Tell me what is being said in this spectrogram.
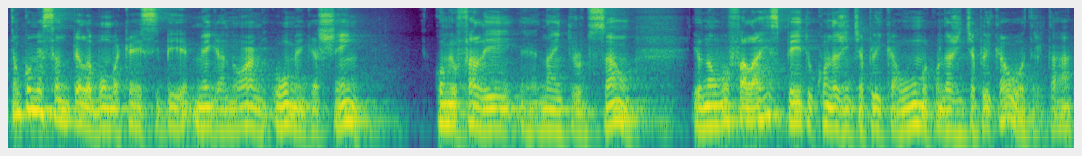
Então começando pela bomba KSB Mega Norm ou Mega Chain, como eu falei é, na introdução, eu não vou falar a respeito quando a gente aplica uma, quando a gente aplica outra, tá?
